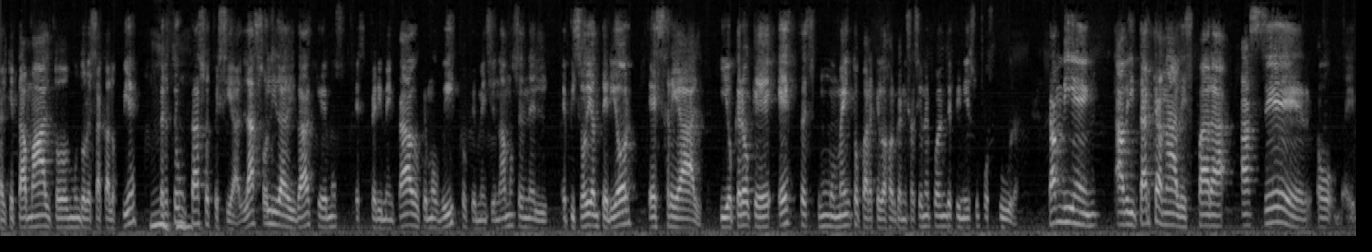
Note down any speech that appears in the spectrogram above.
al que está mal todo el mundo le saca los pies, pero este es un caso especial. La solidaridad que hemos experimentado, que hemos visto, que mencionamos en el episodio anterior, es real. Y yo creo que este es un momento para que las organizaciones puedan definir su postura. También habilitar canales para hacer eh,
